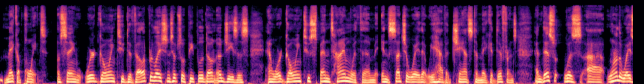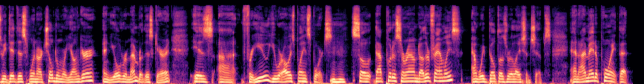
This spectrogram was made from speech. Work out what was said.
make a point of saying we're going to develop relationships with people who don't know Jesus and we're going to spend time with them in such a way that we have a chance to make a difference. And this was uh, one of the ways we did this when our children were younger. And you'll remember this, Garrett, is uh, for you, you were always playing sports. Mm-hmm. So that put us around other families and we built those relationships. And I made a point that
